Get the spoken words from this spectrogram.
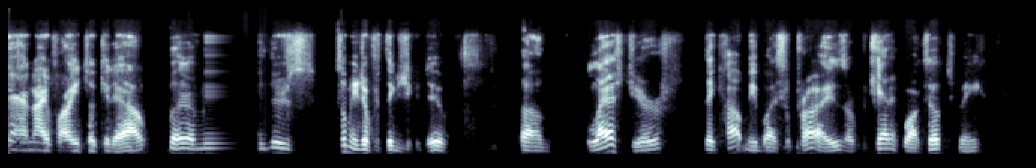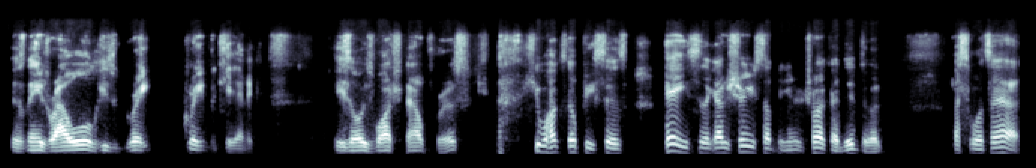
and I finally took it out. But I mean, there's so many different things you could do. Um, last year, they caught me by surprise. A mechanic walks up to me. His name's Raul. He's a great, great mechanic. He's always watching out for us. he walks up. He says, "Hey," he says, "I got to show you something in your truck. I did to it." I said, "What's that?"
